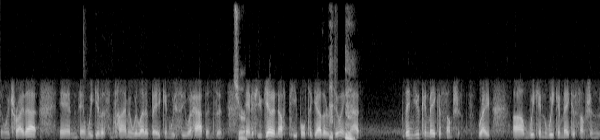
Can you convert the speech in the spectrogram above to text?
and we try that and and we give it some time and we let it bake and we see what happens and sure. and if you get enough people together doing that then you can make assumptions right um, we can we can make assumptions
